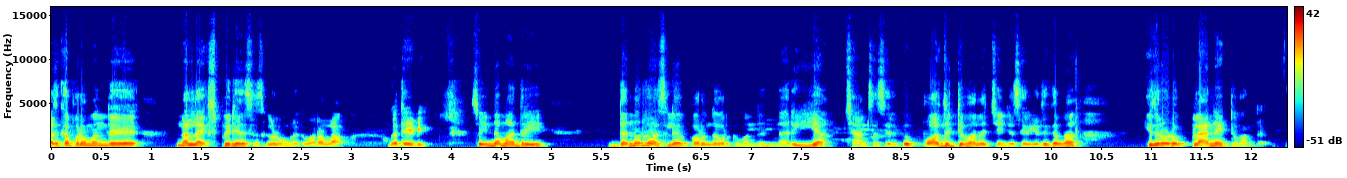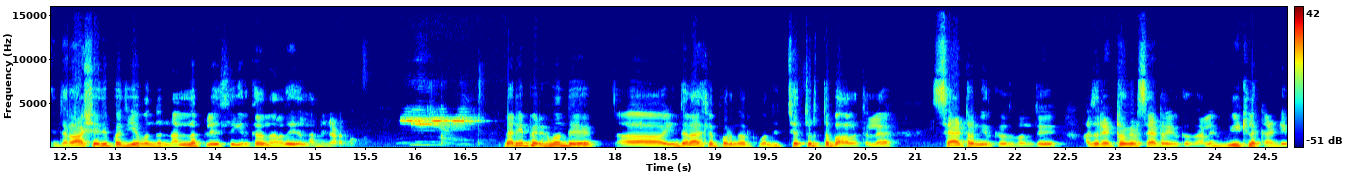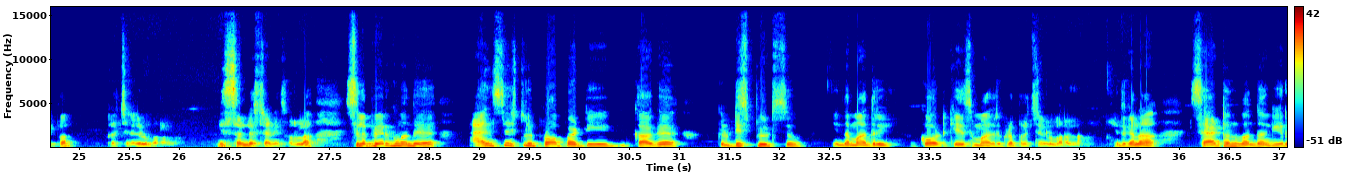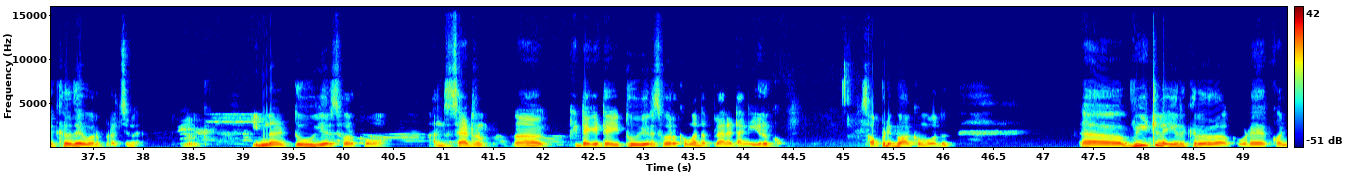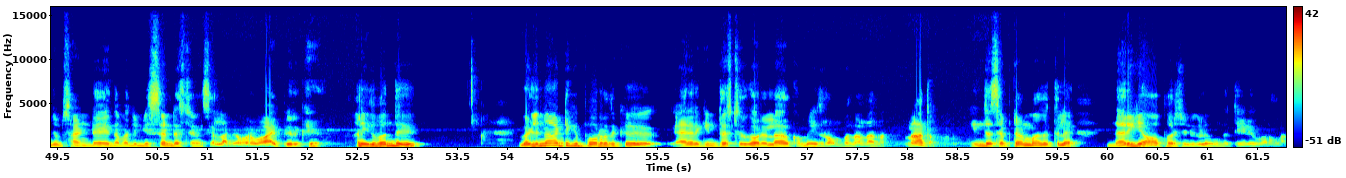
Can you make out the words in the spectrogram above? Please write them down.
அதுக்கப்புறம் வந்து நல்ல எக்ஸ்பீரியன்சஸ்கள் உங்களுக்கு வரலாம் உங்கள் தேடி. ஸோ இந்த மாதிரி தனுர் பிறந்தவருக்கு வந்து நிறைய சான்சஸ் இருக்கு. பாசிட்டிவான சேஞ்சஸ் இருக்கு. எதுக்குன்னா இதனோட பிளானெட் வந்து இந்த ராசியாதிபதியை வந்து நல்ல பிளேஸ்ல இருக்கிறதுனால தான் இது எல்லாமே நடக்கும். நிறைய பேருக்கு வந்து ஆஹ் இந்த ராசியில் பிறந்தவருக்கு வந்து சதுர்த்த பாவத்துல சேட்டர்ன் இருக்கிறது வந்து அது ரெட்ரோகேட் சேட்டர்ன் இருக்கிறதுனால வீட்டில் கண்டிப்பா பிரச்சனைகள் வரலாம். மிஸ் அண்டர்ஸ்டாண்டிங் சொல்லலாம். சில பேருக்கு வந்து ஆன்சிஸ்ட்ரல் ப்ராப்பர்ட்டிக்காக டிஸ்பியூட்ஸு இந்த மாதிரி கோர்ட் கேஸ் மாதிரி கூட பிரச்சனைகள் வரலாம். இதுக்கான சேட்டர்ன் வந்து அங்கே இருக்கிறதே ஒரு பிரச்சனை. இவருக்கு. இன்னும் டூ இயர்ஸ் வரைக்கும் அந்த சேட்டர்ன் கிட்ட கிட்ட டூ இயர்ஸ் வரைக்கும் அந்த பிளானட் அங்கே இருக்கும். ஸோ அப்படி பார்க்கும்போது வீட்டில் இருக்கிறத கூட கொஞ்சம் சண்டை இந்த மாதிரி மிஸ் அண்டர்ஸ்டாண்டிங்ஸ் எல்லாமே வர வாய்ப்பு இருக்குது ஆனால் இது வந்து வெளிநாட்டுக்கு போகிறதுக்கு யார் யாருக்கு இன்ட்ரெஸ்ட் இருக்கோ அவர் எல்லாருக்குமே இது ரொம்ப நல்ல நாதம். இந்த செப்டம்பர் மாதத்தில் நிறைய ஆப்பர்ச்சுனிட்டிகளும் உங்களை தேடி வரலாம்.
